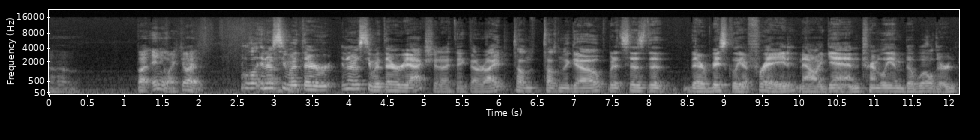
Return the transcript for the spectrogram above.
Um, but anyway, go ahead. Well, interesting with their interesting with their reaction. I think though, right? Tell them, tells them to go, but it says that they're basically afraid now. Again, trembling and bewildered,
